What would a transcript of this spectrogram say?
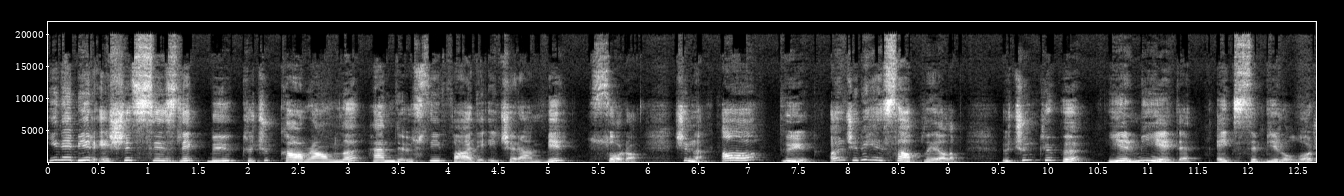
Yine bir eşitsizlik büyük küçük kavramlı hem de üslü ifade içeren bir soru. Şimdi A büyük. Önce bir hesaplayalım. 3'ün küpü 27. Eksi 1 olur.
